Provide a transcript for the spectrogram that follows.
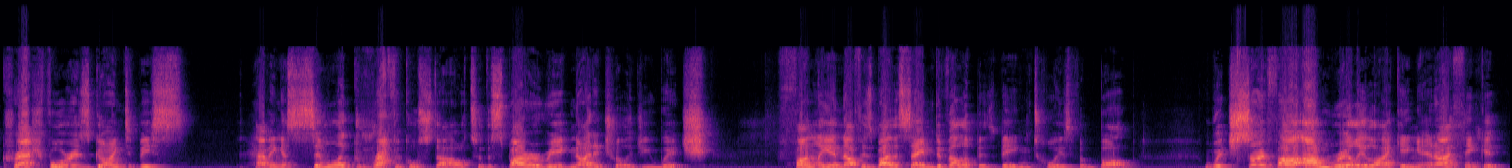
Crash 4 is going to be having a similar graphical style to the Spyro Reignited trilogy, which, funnily enough, is by the same developers, being Toys for Bob. Which so far I'm really liking, and I think it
